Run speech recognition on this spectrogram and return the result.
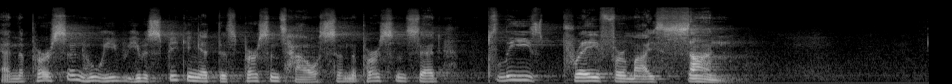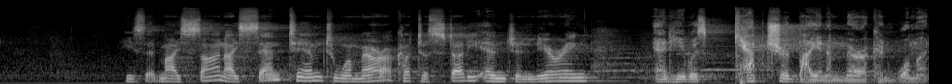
And the person who he, he was speaking at this person's house, and the person said, Please pray for my son. He said, My son, I sent him to America to study engineering, and he was captured by an American woman.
